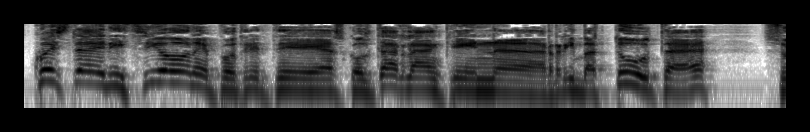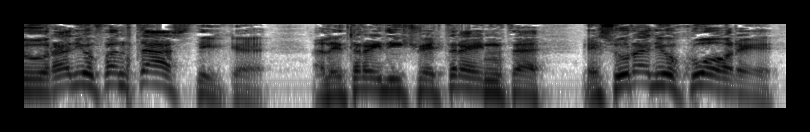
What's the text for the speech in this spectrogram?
Questa edizione potete ascoltarla anche in ribattuta eh? Su Radio Fantastic alle 13.30 e su Radio Cuore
